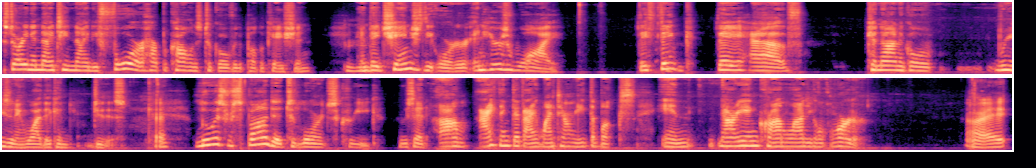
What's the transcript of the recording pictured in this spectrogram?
starting in 1994, HarperCollins took over the publication, and they changed the order. And here's why: they think they have canonical reasoning why they can do this. Okay. Lewis responded to Laurence Krieg, who said, "Um, I think that I want to read the books in Narnian chronological order." All right.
